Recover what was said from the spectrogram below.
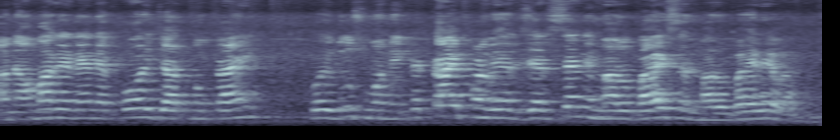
અને અમારે એને કોઈ જાતનું કાંઈ, કોઈ દુશ્મની કે કાંઈ પણ વેર ઝેર છે ને, મારો ભાઈ છે ને, મારો ભાઈ રહેવાનો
